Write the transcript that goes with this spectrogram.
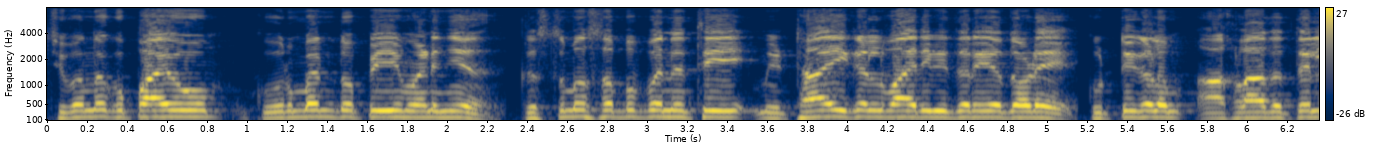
ചുവന്ന കുപ്പായവും കൂർമൻ തൊപ്പിയും അണിഞ്ഞ് ക്രിസ്തുമസ് അപ്പനെത്തി മിഠായികൾ വാരി വിതറിയതോടെ കുട്ടികളും ആഹ്ലാദത്തിൽ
